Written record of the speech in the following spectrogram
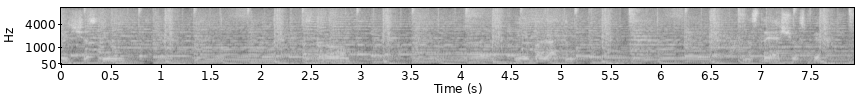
Быть счастливым, здоровым и богатым настоящий успех.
